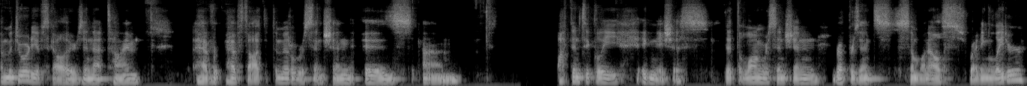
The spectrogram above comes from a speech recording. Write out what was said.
a majority of scholars in that time have have thought that the middle recension is um, authentically Ignatius, that the long recension represents someone else writing later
